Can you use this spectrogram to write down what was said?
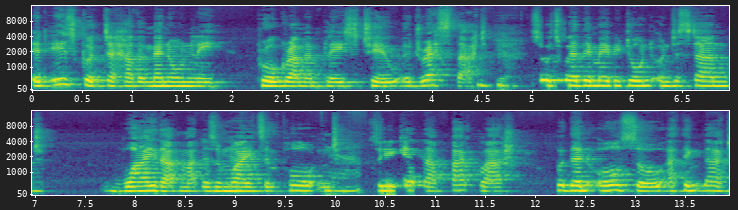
it is good to have a men only program in place to address that. So, it's where they maybe don't understand why that matters and why it's important. Yeah. So, you get that backlash. But then also, I think that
